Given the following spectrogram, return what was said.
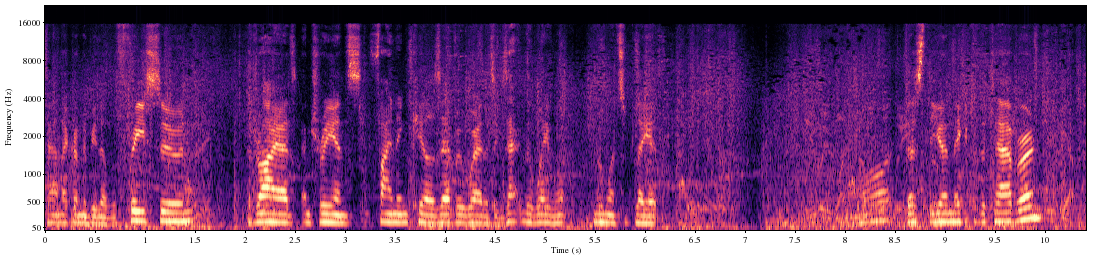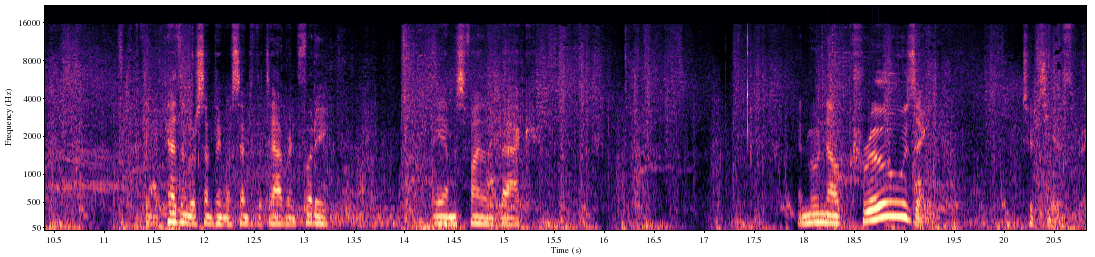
Panda going to be level 3 soon. The Dryads and Treants finding kills everywhere. That's exactly the way Moon wants to play it. Oh, does Theon make it to the tavern? Yep. I think a peasant or something was sent to the tavern. Footy. AM is finally back. And Moon now cruising to tier 3.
